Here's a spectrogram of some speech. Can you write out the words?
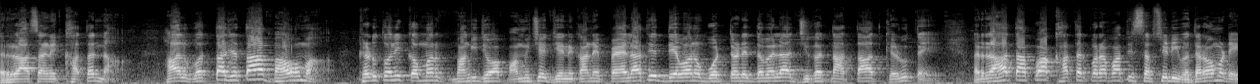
રાસાયણિક ખાતરના હાલ વધતા જતા ભાવોમાં ખેડૂતોની કમર ભાંગી જવા પામી છે, જેને કારણે પહેલાથી જ દેવાનો બોટ તળે દબેલા જગતના તાત ખેડૂતને રાહત આપવા ખાતર પર અપાતી સબસિડી વધારવા માટે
